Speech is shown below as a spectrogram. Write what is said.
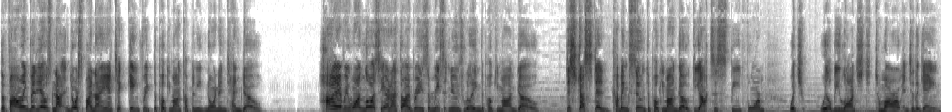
The following video is not endorsed by Niantic, Game Freak, the Pokemon Company, nor Nintendo. Hi everyone, Lewis here, and I thought I'd bring you some recent news relating to Pokemon Go. This just in, coming soon to Pokemon Go, Deoxys Speed Form, which will be launched tomorrow into the game,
